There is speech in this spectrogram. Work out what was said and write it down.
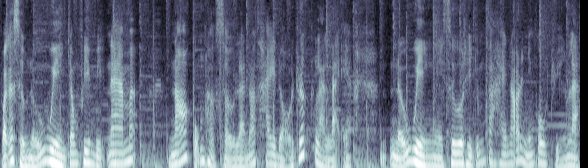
Và cái sự nữ quyền trong phim Việt Nam á nó cũng thật sự là nó thay đổi rất là lẹ. Nữ quyền ngày xưa thì chúng ta hay nói đến những câu chuyện là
